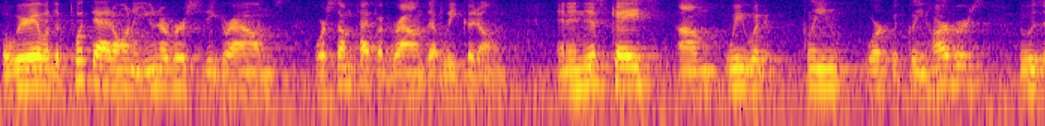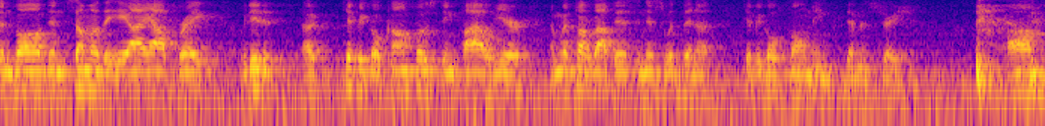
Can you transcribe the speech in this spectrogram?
but we are able to put that on a university grounds or some type of grounds that we could own. And in this case, um, we would clean work with Clean Harbors, who was involved in some of the AI outbreak. We did a, a typical composting pile here. I'm going to talk about this, and this would have been a typical foaming demonstration. Um,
